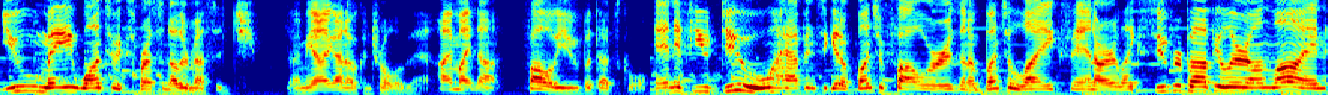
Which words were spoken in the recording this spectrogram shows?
You may want to express another message. I mean, I got no control over that. I might not follow you, but that's cool. And if you do happen to get a bunch of followers and a bunch of likes and are like super popular online,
